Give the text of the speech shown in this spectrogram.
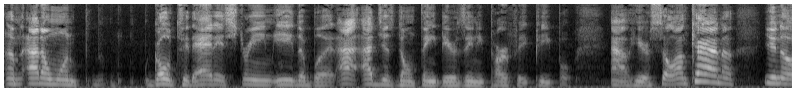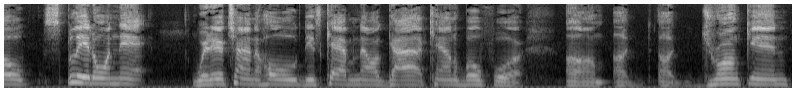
um, I don't want to go to that extreme either, but I, I just don't think there's any perfect people out here. So I'm kind of, you know, split on that, where they're trying to hold this Kavanaugh guy accountable for um, a, a drunken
